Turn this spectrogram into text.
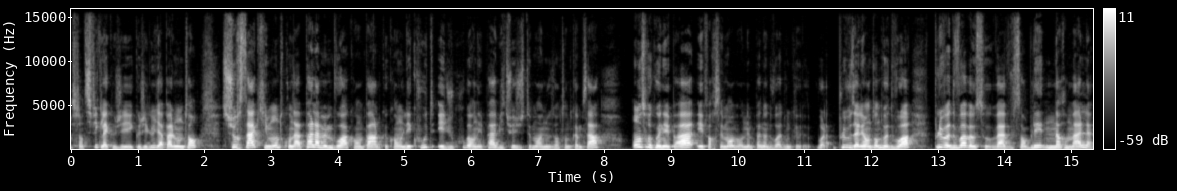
scientifique là que j'ai lue il y a pas longtemps sur ça qui montre qu'on n'a pas la même voix quand on parle que quand on l'écoute. Et du coup bah, on n'est pas habitué justement à nous entendre comme ça on se reconnaît pas et forcément bah, on n'aime pas notre voix donc euh, voilà. Plus vous allez entendre votre voix plus votre voix va vous sembler normale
